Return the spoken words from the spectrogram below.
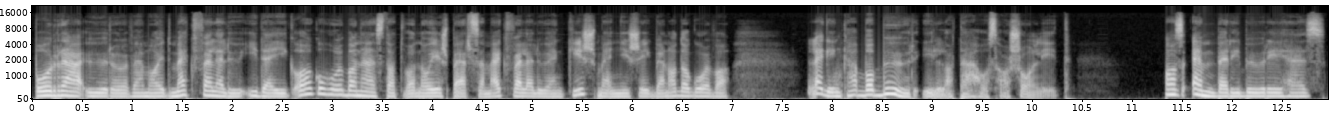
porrá őrölve, majd megfelelő ideig alkoholban áztatva, no és persze megfelelően kis mennyiségben adagolva, leginkább a bőr illatához hasonlít. Az emberi bőréhez,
